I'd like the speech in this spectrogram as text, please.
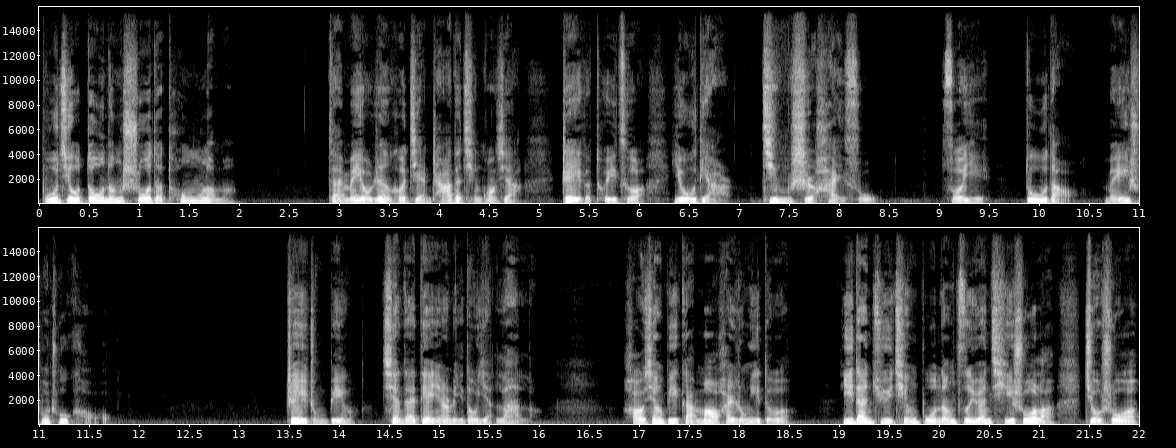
不就都能说得通了吗？在没有任何检查的情况下，这个推测有点惊世骇俗，所以督导没说出口。这种病现在电影里都演烂了，好像比感冒还容易得。一旦剧情不能自圆其说了，就说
